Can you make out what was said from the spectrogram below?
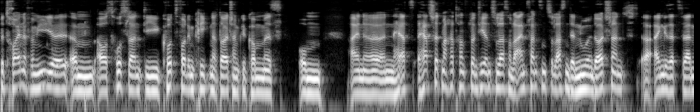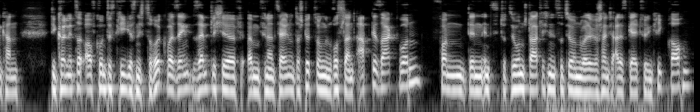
betreuende Familie ähm, aus Russland, die kurz vor dem Krieg nach Deutschland gekommen ist, um eine, einen Herz, Herzschrittmacher transplantieren zu lassen oder einpflanzen zu lassen, der nur in Deutschland äh, eingesetzt werden kann. Die können jetzt aufgrund des Krieges nicht zurück, weil säm- sämtliche ähm, finanziellen Unterstützungen in Russland abgesagt wurden von den Institutionen, staatlichen Institutionen, weil die wahrscheinlich alles Geld für den Krieg brauchen.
